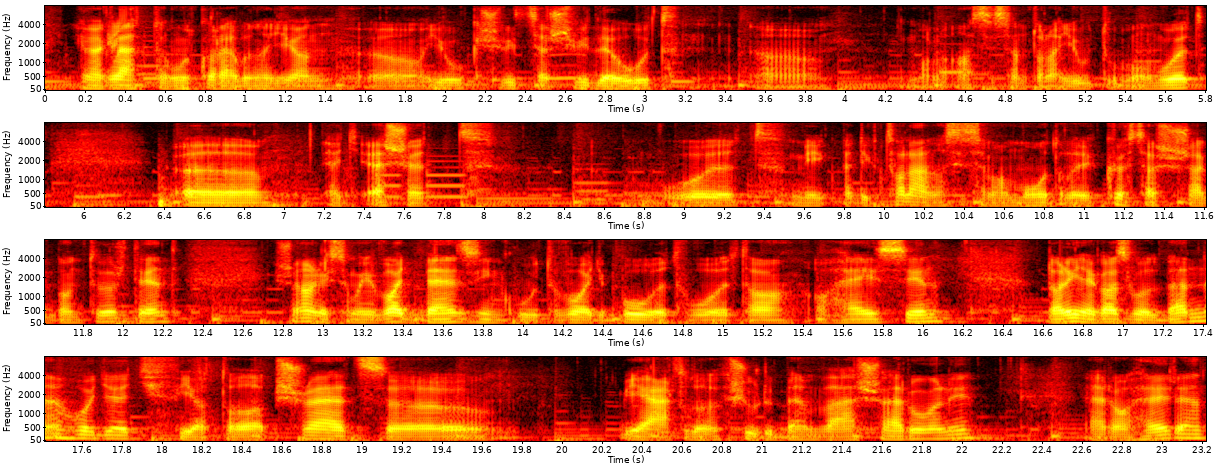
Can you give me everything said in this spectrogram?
Én meg láttam úgy korábban egy olyan uh, jó kis vicces videót, uh, azt hiszem talán Youtube-on volt, uh, egy eset volt, még pedig talán azt hiszem a Moldovai köztársaságban történt, és nem hiszem, hogy vagy benzinkút, vagy bolt volt a, a helyszín, de a lényeg az volt benne, hogy egy fiatalabb srác uh, járt oda sűrűbben vásárolni erre a helyre,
